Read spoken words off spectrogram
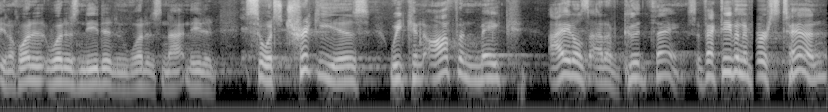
you know, what, is, what is needed and what is not needed. So, what's tricky is we can often make idols out of good things. In fact, even in verse 10,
